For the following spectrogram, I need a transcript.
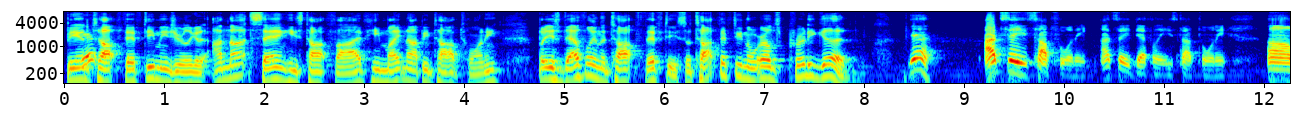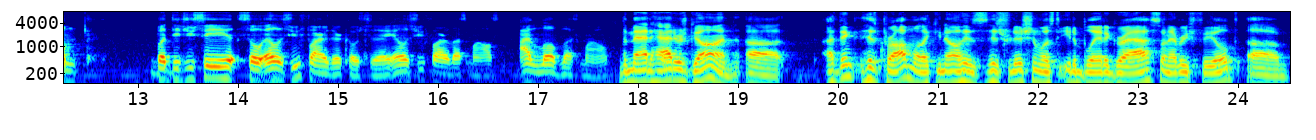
Being Yeah. top fifty means you're really good. I'm not saying he's top five. He might not be top twenty, but he's definitely in the top fifty. So top fifty in the world is pretty good. Yeah, I'd say he's top twenty. I'd say definitely he's top twenty. Um, but did you see? So LSU fired their coach today. LSU fired Les Miles. I love Les Miles. The Mad Hatter's gone. Uh, I think his problem, like you know, his his tradition was to eat a blade of grass on every field um,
